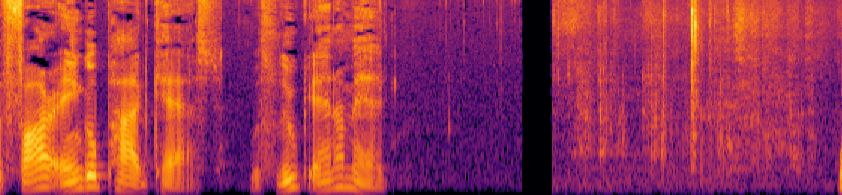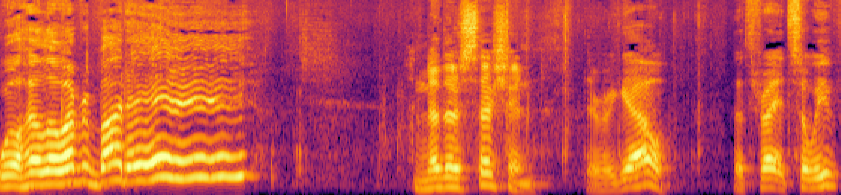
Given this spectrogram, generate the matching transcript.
The Far Angle Podcast with Luke and Ahmed. Well, hello, everybody! Another session. There we go. That's right. So we've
